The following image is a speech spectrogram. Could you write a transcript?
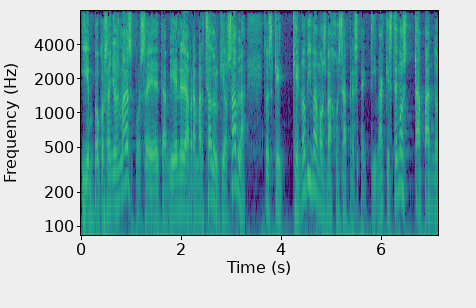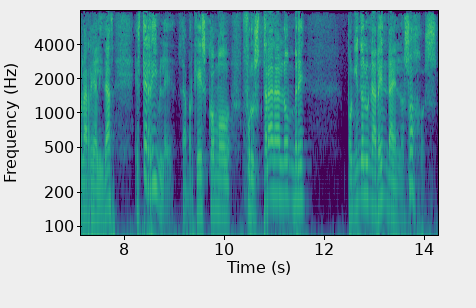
Y en pocos años más, pues eh, también habrá marchado el que os habla. Entonces, que, que no vivamos bajo esa perspectiva, que estemos tapando la realidad, es terrible, o sea, porque es como frustrar al hombre poniéndole una venda en los ojos.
